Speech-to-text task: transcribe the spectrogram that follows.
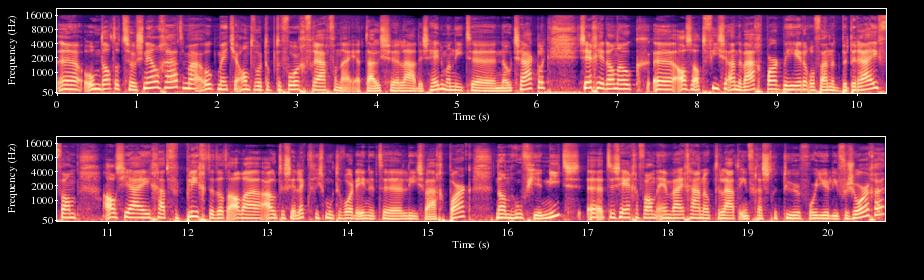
uh, omdat het zo snel gaat, maar ook met je antwoord op de vorige vraag van, nou ja, thuis uh, laden is helemaal niet noodzakelijk. Zeg je dan ook als advies aan de wagenparkbeheerder of aan het bedrijf van, als jij gaat verplichten dat alle auto's elektrisch moeten worden in het leasewagenpark, dan hoef je niet te zeggen van, en wij gaan ook de laadinfrastructuur voor jullie verzorgen.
